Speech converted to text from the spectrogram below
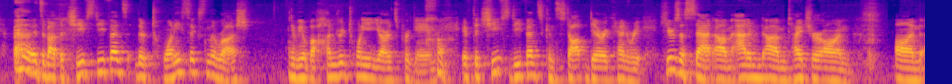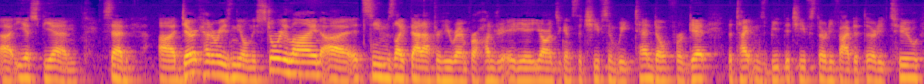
it's about the Chiefs defense. They're 26 in the rush, giving up 128 yards per game. Huh. if the Chiefs defense can stop Derrick Henry, here's a stat. Um, Adam um, Teicher on on uh, ESPN said uh, Derrick Henry isn't the only storyline. Uh, it seems like that after he ran for 188 yards against the Chiefs in Week 10. Don't forget the Titans beat the Chiefs 35 to 32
